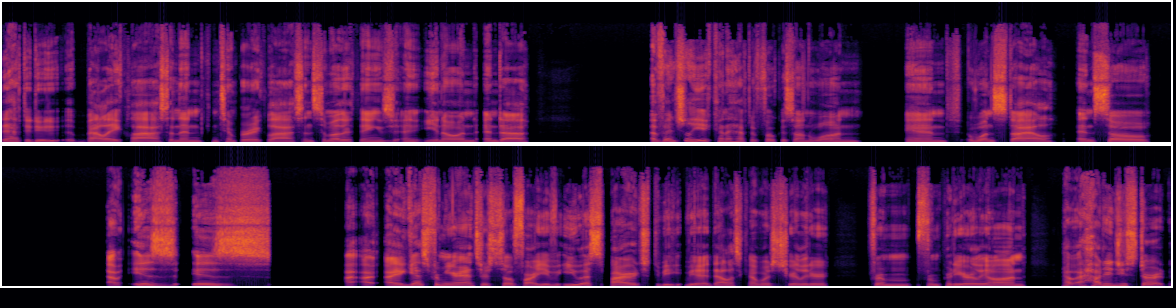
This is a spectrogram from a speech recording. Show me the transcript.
They have to do uh, ballet class and then contemporary class and some other things, and you know, and and uh, eventually you kind of have to focus on one and one style. And so, uh, is is I, I guess from your answers so far, you you aspired to be, be a Dallas Cowboys cheerleader from from pretty early on. How how did you start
